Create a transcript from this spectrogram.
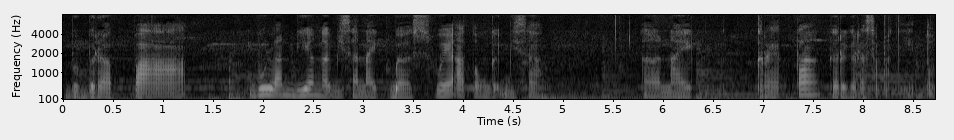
Beberapa bulan dia nggak bisa naik busway atau nggak bisa uh, naik kereta gara-gara seperti itu.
